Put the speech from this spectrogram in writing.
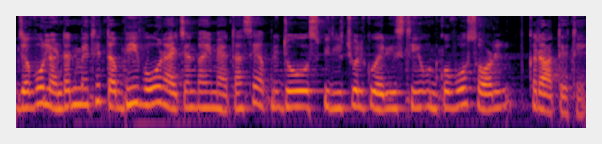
जब वो लंदन में थे, तब भी वो रायचंद भाई मेहता से अपनी जो स्पिरिचुअल क्वेरीज थी, उनको वो सॉल्व कराते थे।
